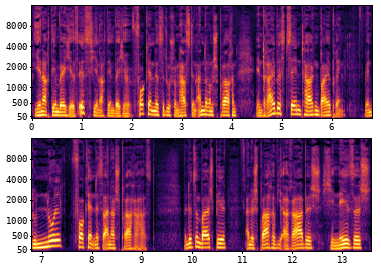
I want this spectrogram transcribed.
je nachdem welche es ist, je nachdem welche Vorkenntnisse du schon hast in anderen Sprachen, in drei bis zehn Tagen beibringen. Wenn du null Vorkenntnisse einer Sprache hast. Wenn du zum Beispiel eine Sprache wie Arabisch, Chinesisch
